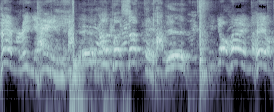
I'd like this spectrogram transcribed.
hammer in your hand. God put something in your hand to help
